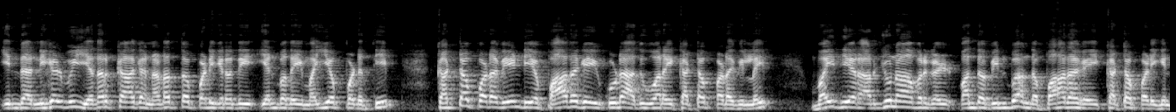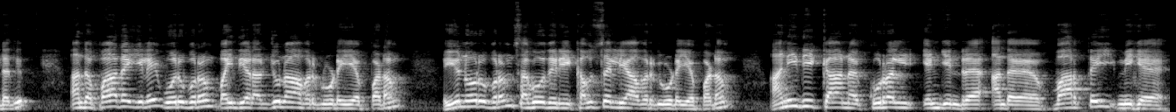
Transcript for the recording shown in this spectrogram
இந்த நிகழ்வு எதற்காக நடத்தப்படுகிறது என்பதை மையப்படுத்தி கட்டப்பட வேண்டிய பாதகை கூட அதுவரை கட்டப்படவில்லை. வைத்தியர் அர்ஜுனா அவர்கள் வந்த பின்பு அந்த பாதகை கட்டப்படுகின்றது. அந்த பாதையிலே ஒருபுறம் வைத்தியர் அர்ஜுனா அவர்களுடைய படம் இன்னொரு புறம் சகோதரி கௌசல்யா அவர்களுடைய படம் அநீதிக்கான குரல் என்கின்ற அந்த வார்த்தை மிக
